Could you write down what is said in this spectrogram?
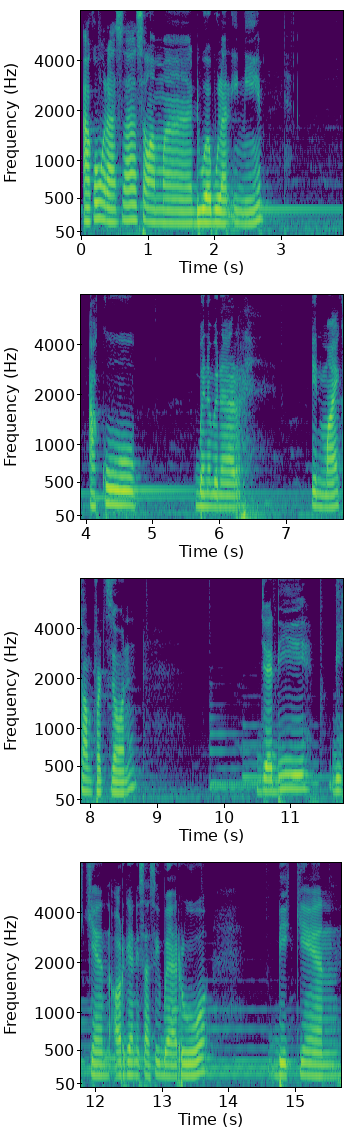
Aku ngerasa selama dua bulan ini aku benar-benar in my comfort zone. Jadi bikin organisasi baru, bikin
